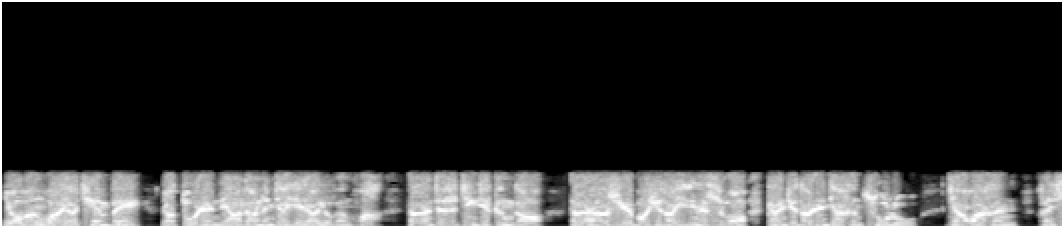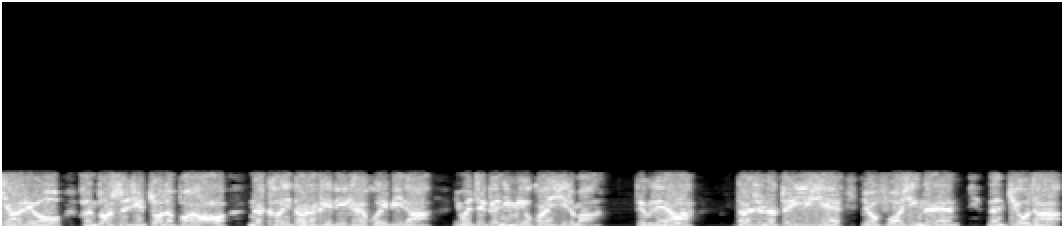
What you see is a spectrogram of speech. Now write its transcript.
有文化要谦卑，要度人家，让人家也要有文化。当然这是境界更高。当然了，学佛学到一定的时候，感觉到人家很粗鲁，讲话很很下流，很多事情做的不好，那可以当然可以离开回避的，因为这跟你没有关系的嘛，对不对啊？但是呢，对一些有佛性的人，能救他，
